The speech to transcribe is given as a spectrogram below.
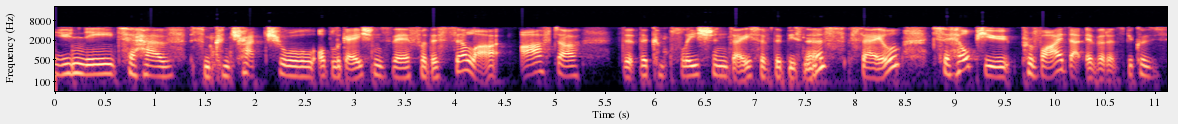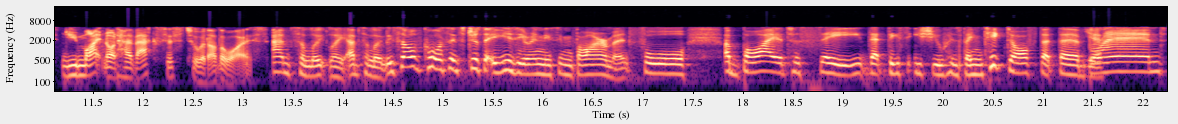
you need to have some contractual obligations there for the seller after the, the completion date of the business sale to help you provide that evidence because you might not have access to it otherwise. Absolutely, absolutely. So, of course, it's just easier in this environment for a buyer to see that this issue has been ticked off, that the Yes. brand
